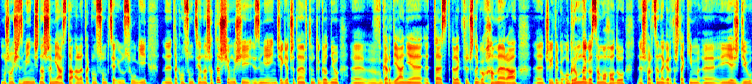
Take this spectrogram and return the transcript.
Muszą się zmienić nasze miasta, ale ta konsumpcja i usługi, ta konsumpcja nasza też się musi zmienić. Jak ja czytałem w tym tygodniu w Guardianie test elektrycznego Hammera, czyli tego ogromnego samochodu Schwarzenegger też takim e, jeździł.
